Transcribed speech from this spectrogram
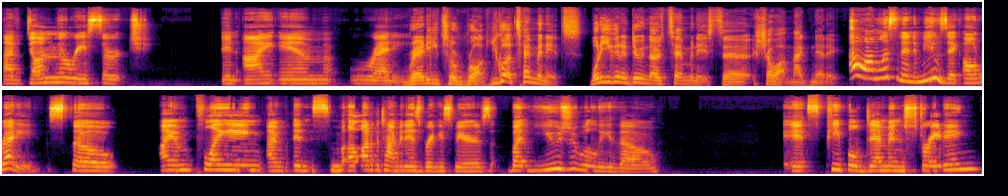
I've done the research, and I am ready. Ready to rock. You got 10 minutes. What are you going to do in those 10 minutes to show up magnetic? Oh, I'm listening to music already. So I am playing I'm it's a lot of the time it is Britney Spears, but usually though it's people demonstrating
